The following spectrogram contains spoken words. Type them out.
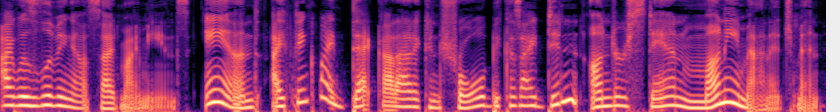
I was living outside my means, and I think my debt got out of control because I didn't understand money management.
